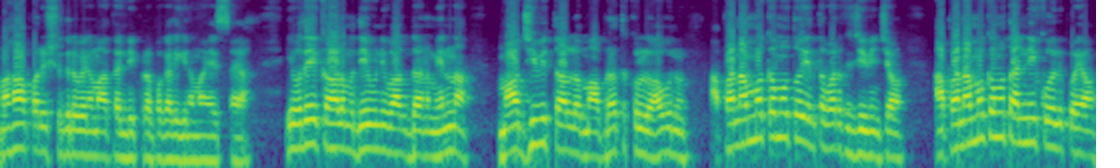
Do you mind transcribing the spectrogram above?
మహాపరిశుద్ధుడైన మా తండ్రి కృప కలిగిన మా ఏసయ ఈ ఉదయకాలము దేవుని వాగ్దానం ఎన్న మా జీవితాల్లో మా బ్రతుకుల్లో అవును. అపనమ్మకముతో ఇంతవరకు జీవించాం. అపనమ్మకముతో అన్నీ కోల్పోయాం.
